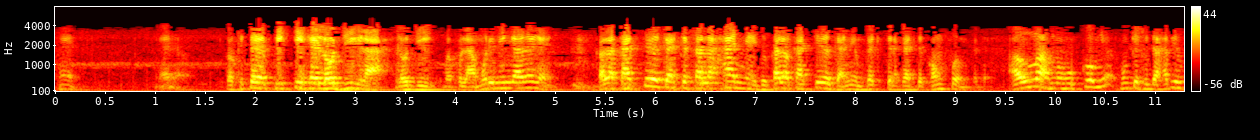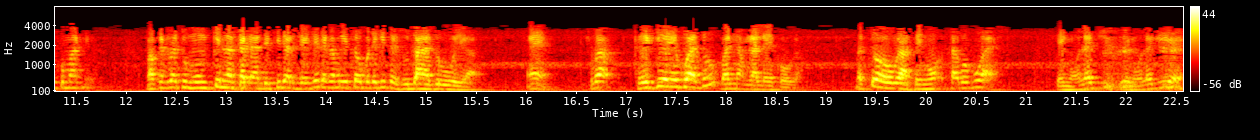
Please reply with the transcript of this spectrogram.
Kan? Kan? Kalau kita fikirkan logik lah. Logik. Berapa lama dia meninggal kan? Kalau katakan kesalahannya itu. Kalau katakan ni. Bukan kita nak kata confirm. Kata. Allah menghukumnya. Mungkin sudah habis hukumannya. Maka sebab tu mungkin lah keadaan dia tidak. Dia akan beritahu kepada kita. Sudah tu ya. Eh? Sebab kerja dia buat tu banyak melalui orang. Betul orang tengok tak berpuas. Tengok lagi, tengok lagi kan.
